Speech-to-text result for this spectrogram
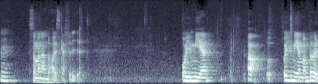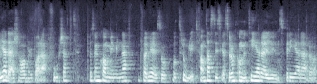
Mm. Som man ändå har i skafferiet. Och ju mer, ja, och, och ju mer man börjar där så har man bara fortsatt. För sen kommer mina följare så otroligt fantastiska så de kommenterar ju, inspirerar och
